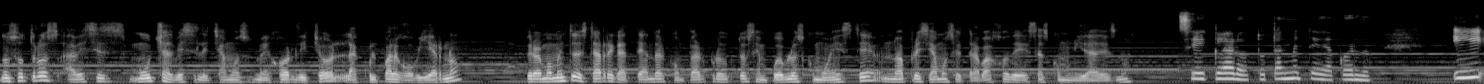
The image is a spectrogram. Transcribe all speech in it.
Nosotros a veces, muchas veces le echamos, mejor dicho, la culpa al gobierno pero al momento de estar regateando al comprar productos en pueblos como este, no apreciamos el trabajo de esas comunidades, ¿no? Sí, claro, totalmente de acuerdo. Y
